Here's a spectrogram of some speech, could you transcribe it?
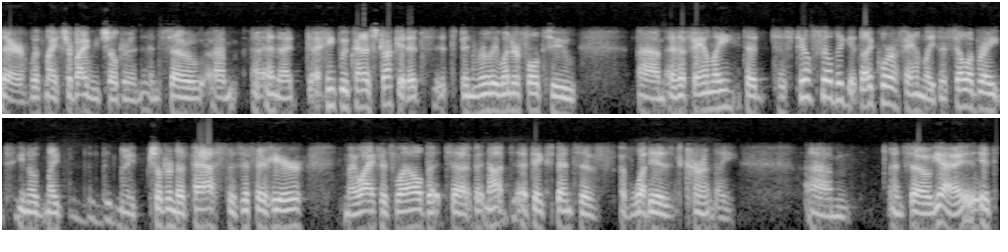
there with my surviving children, and so um, and I I think we've kind of struck it. It's it's been really wonderful to. Um, as a family, to to still feel to get like we're a family, to celebrate, you know, my my children have passed as if they're here, my wife as well, but uh, but not at the expense of of what is currently. Um, and so, yeah, it, it's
